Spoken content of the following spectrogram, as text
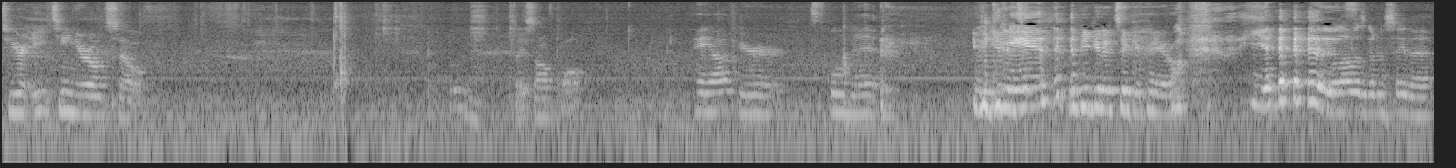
to your 18-year-old self? Play softball. Pay off your school debt. If you You get a, can. if you get a ticket, pay it off. yes. Well, I was gonna say that.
